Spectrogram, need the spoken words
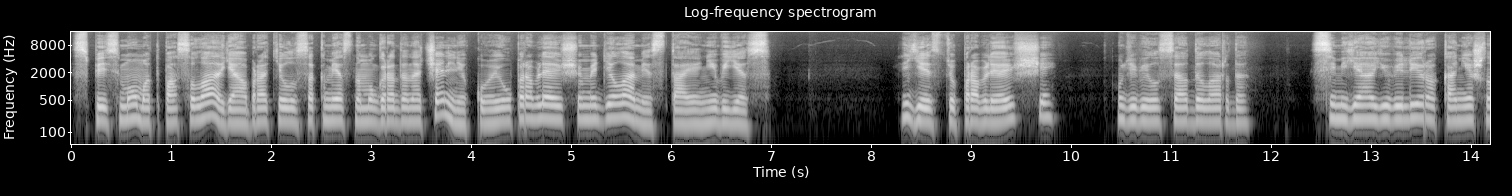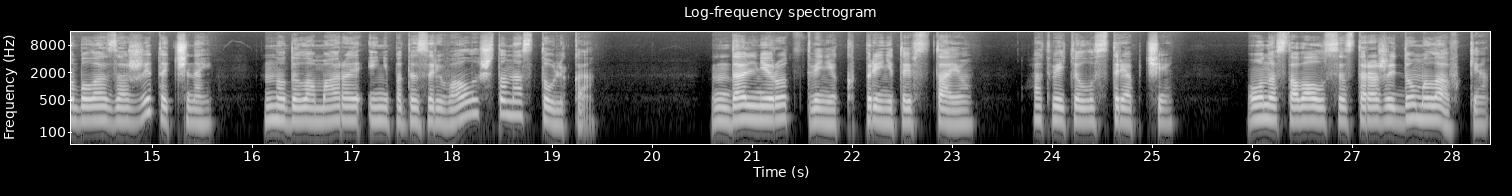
«с письмом от посла я обратился к местному градоначальнику и управляющими делами стаи Невьес». «Есть управляющий?» — удивился Аделарда. Семья ювелира, конечно, была зажиточной, но Деламара и не подозревала, что настолько. «Дальний родственник, принятый в стаю», — ответил Стряпчий. Он оставался сторожить дом и лавки.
